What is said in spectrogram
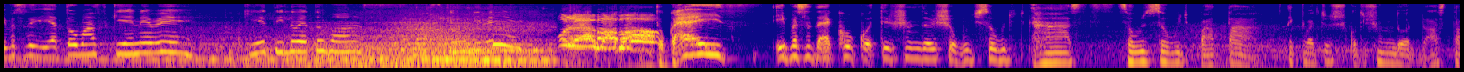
এবার এত মাছ কে নেবে? কে দিল এত মাছ? মাছ কেউ নেবে? তো গাইস এই পাশে দেখো কত সুন্দর সবুজ সবুজ ঘাস সবুজ সবুজ পাতা। দেখতে পাচ্ছ কত সুন্দর রাস্তা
